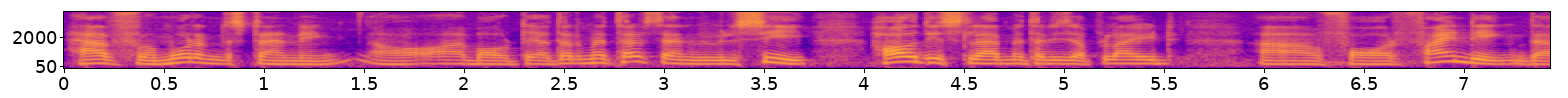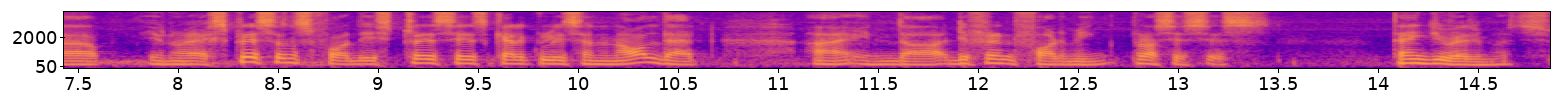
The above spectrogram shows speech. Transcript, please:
have more understanding about the other methods and we will see how this slab method is applied uh, for finding the you know expressions for the stresses calculation and all that uh, in the different forming processes. Thank you very much.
